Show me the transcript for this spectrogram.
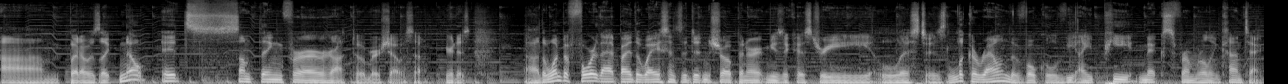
Um, but I was like, nope, it's something for our October show. So here it is. Uh, the one before that, by the way, since it didn't show up in our music history list, is Look Around, the vocal VIP mix from Rolling Contact.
